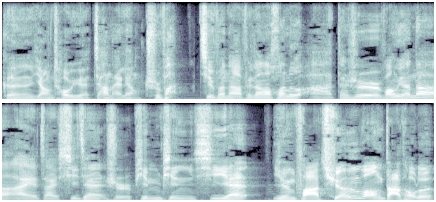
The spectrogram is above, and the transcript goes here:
跟杨超越、贾乃亮吃饭。气氛呢非常的欢乐啊，但是王源呢，哎，在席间是频频吸烟，引发全网大讨论。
